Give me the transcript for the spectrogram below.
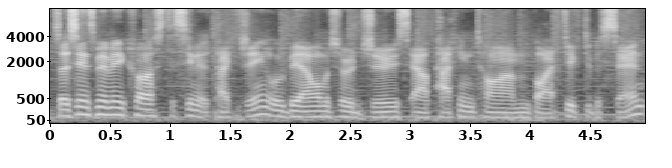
So since moving across to Signet packaging, we'll be able to reduce our packing time by 50%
